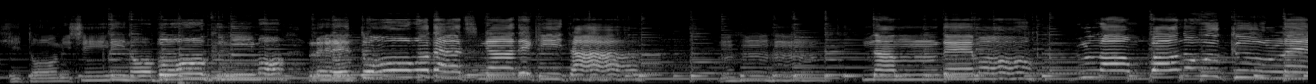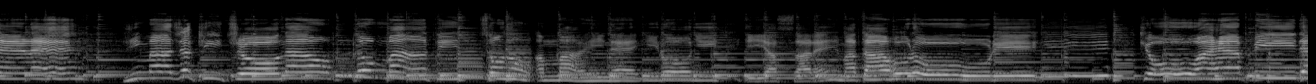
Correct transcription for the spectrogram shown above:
人見知りの僕にもレレ友達ができた。うんふんふん。なんでもゃ貴重なオノマティその甘い音色に癒されまたほろり。今日は happy day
